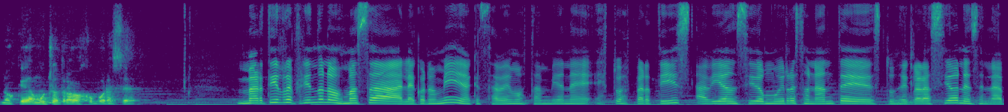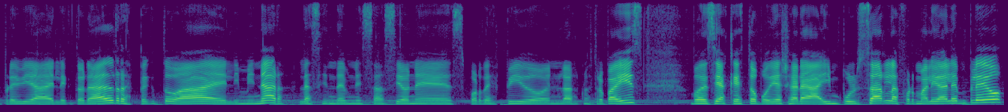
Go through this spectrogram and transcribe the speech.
nos queda mucho trabajo por hacer. Martín, refiriéndonos más a la economía, que sabemos también eh, es tu expertise, habían sido muy resonantes tus declaraciones en la previa electoral respecto a eliminar las indemnizaciones por despido en nuestro país. Vos decías que esto podía llegar a impulsar la formalidad del empleo,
